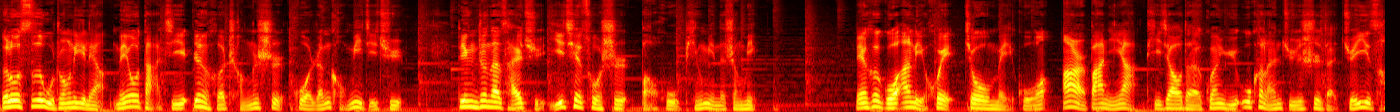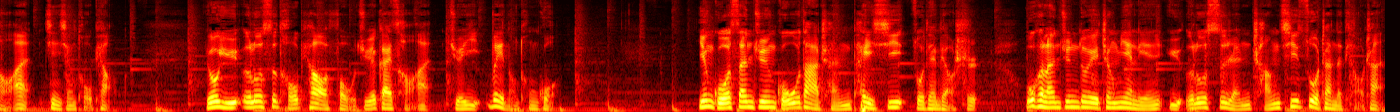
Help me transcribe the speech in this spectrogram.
俄罗斯武装力量没有打击任何城市或人口密集区，并正在采取一切措施保护平民的生命。联合国安理会就美国阿尔巴尼亚提交的关于乌克兰局势的决议草案进行投票，由于俄罗斯投票否决该草案，决议未能通过。英国三军国务大臣佩西昨天表示，乌克兰军队正面临与俄罗斯人长期作战的挑战。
